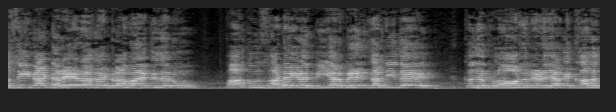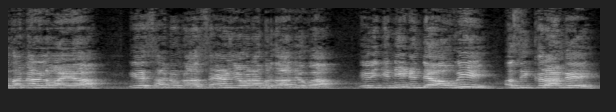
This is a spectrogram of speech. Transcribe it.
ਅਸੀਂ ਨਾ ਡਰੇ ਨਾ ਕੋਈ ਡਰਾਮਾ ਹੈ ਕਿਸੇ ਨੂੰ। ਪਰ ਤੂੰ ਸਾਡੇ ਜਿਹੜੇ ਬੀਆਰ ਅੰਬੇਦਕਰ ਜੀ ਦੇ ਕਦੇ ਫਲੋਰ ਦੇ ਨੇੜੇ ਜਾ ਕੇ ਖਾਲਿਸਤਾਨ ਨਾਲ ਲਵਾਇਆ ਇਹ ਸਾਨੂੰ ਨਾ ਸਹਿਣ ਜੋਗਾ ਬਰਦਾਸ਼ਤ ਹੋਗਾ ਇਹਦੀ ਜਿੰਨੀ ਨਿੰਦਿਆ ਹੋਊਗੀ, ਅਸੀਂ ਕਰਾਂਗੇ।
